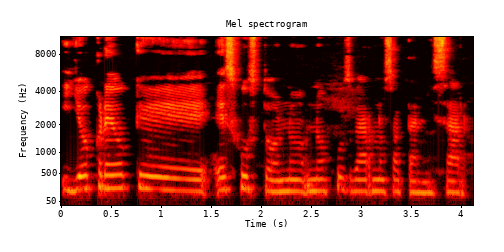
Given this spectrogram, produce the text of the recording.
y yo creo que es justo no, no juzgar, no satanizar,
